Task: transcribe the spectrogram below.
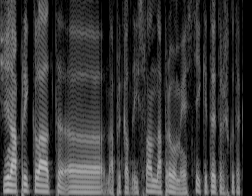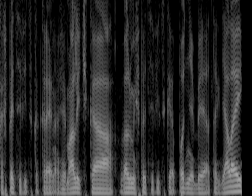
Čiže napríklad, uh, napríklad Island na prvom mieste, keď to je trošku taká špecifická krajina, že maličká, veľmi špecifické podnebie a tak ďalej.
